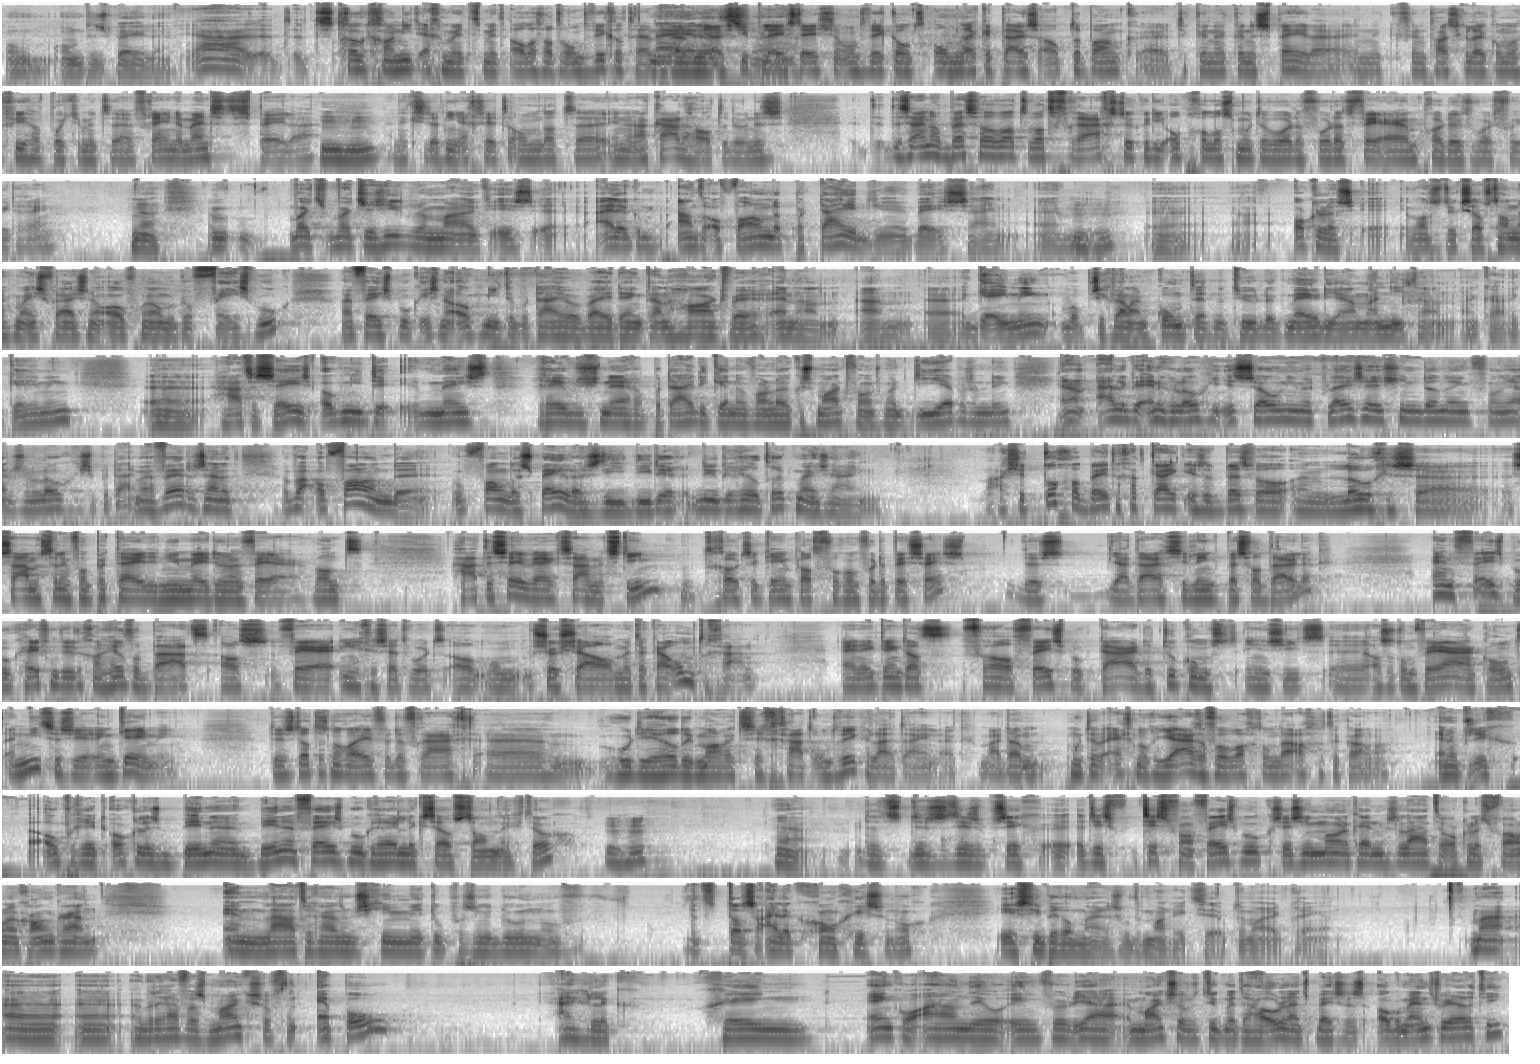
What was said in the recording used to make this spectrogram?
om, om te spelen. Ja, het, het, strookt gewoon niet echt met, met alles wat we ontwikkeld hebben. we hebben juist die PlayStation ontwikkeld om lekker thuis op de bank uh, te kunnen, kunnen spelen. En ik vind het hartstikke leuk om een FIFA-potje met uh, vreemde mensen te spelen. Mm -hmm. En ik zie dat niet echt zitten om dat uh, in een arcadehal te doen. Dus er zijn nog best wel wat, wat vraagstukken die opgelost moeten worden voordat VR een product wordt voor iedereen. Ja, wat je, wat je ziet op de markt is uh, eigenlijk een aantal opvallende partijen die nu bezig zijn. Um, mm -hmm. uh, Oculus was natuurlijk zelfstandig, maar is vrij snel overgenomen door Facebook. Maar Facebook is nou ook niet de partij waarbij je denkt aan hardware en aan, aan uh, gaming. Op zich wel aan content natuurlijk, media, maar niet aan, aan kade gaming. HTC is ook niet de meest revolutionaire partij. Die kennen van leuke smartphones, maar die hebben zo'n ding. En dan eigenlijk de enige logie is Sony met PlayStation. Dan denk ik van ja, dat is een logische partij. Maar verder zijn het opvallende, opvallende spelers die, die, er, die er heel druk mee zijn. Maar als je toch wat beter gaat kijken, is het best wel een logische samenstelling van partijen die nu meedoen aan VR. Want HTC werkt samen met Steam, het grootste gameplatform voor de PC's. Dus ja, daar is die link best wel duidelijk. En Facebook heeft natuurlijk gewoon heel veel baat als VR ingezet wordt om, sociaal met elkaar om te gaan. En ik denk dat vooral Facebook daar de toekomst in ziet uh, als het om VR aankomt en niet zozeer in gaming. Dus dat is nog even de vraag uh, hoe die heel die markt zich gaat ontwikkelen uiteindelijk. Maar daar moeten we echt nog jaren voor wachten om daarachter te komen. En op zich opereert Oculus binnen, binnen Facebook redelijk zelfstandig, toch? Mm -hmm. Ja, dus, dus het is op zich, het is, het is van Facebook. Ze zien mogelijkheden, maar ze laten Oculus vooral in gang gaan. En later gaan ze misschien meer toepassingen doen. Of, dat, dat is eigenlijk gewoon gisteren nog. Eerst die bril maar eens op de markt, op de markt brengen. Maar uh, uh, een bedrijf als Microsoft en Apple eigenlijk geen enkel aandeel in... Ja, Microsoft natuurlijk met de HoloLens bezig, dat is augmented reality.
